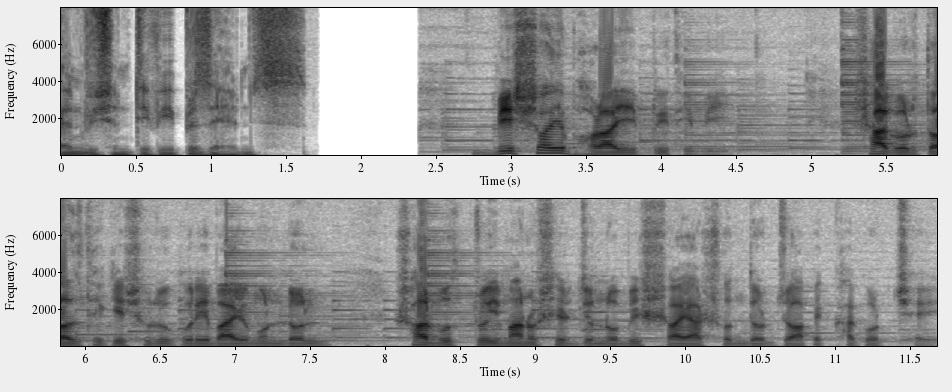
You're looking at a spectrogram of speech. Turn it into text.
Penvision TV presents বিস্ময়ে ভরা এই পৃথিবী। সাগরতল থেকে শুরু করে বায়ুমণ্ডল সর্বত্রই মানুষের জন্য বিস্ময় আর সৌন্দর্য অপেক্ষা করছে।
